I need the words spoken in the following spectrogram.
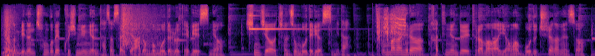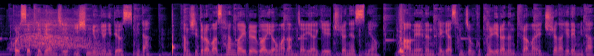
박은빈은 1996년 5살 때 아동복 모델로 데뷔했으며 심지어 전속 모델이었습니다. 뿐만 아니라 같은 연도에 드라마와 영화 모두 출연하면서 벌써 데뷔한 지 26년이 되었습니다. 당시 드라마 사랑과 이별과 영화 남자 이야기에 출연했으며 다음해에는 백야 3.98이라는 드라마에 출연하게 됩니다.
